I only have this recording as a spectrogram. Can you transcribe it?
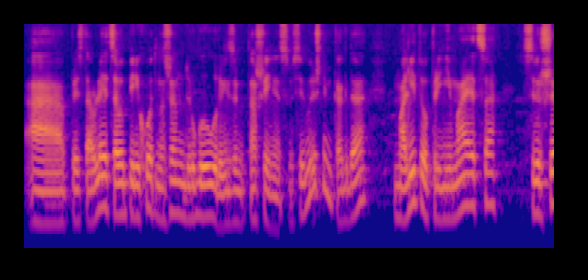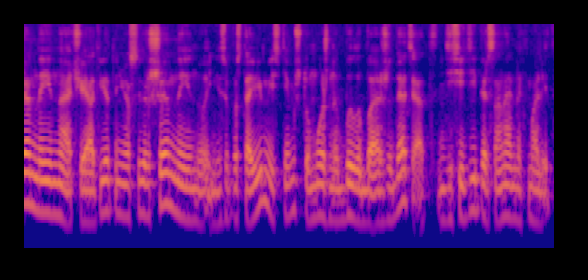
а представляет собой переход на совершенно другой уровень взаимоотношения со Всевышним, когда молитва принимается совершенно иначе, и ответ на нее совершенно иной, несопоставимый с тем, что можно было бы ожидать от десяти персональных молитв.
